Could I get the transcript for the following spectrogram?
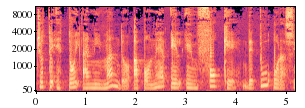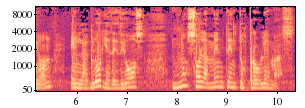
yo te estoy animando a poner el enfoque de tu oración en la gloria de Dios, no solamente en tus problemas,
